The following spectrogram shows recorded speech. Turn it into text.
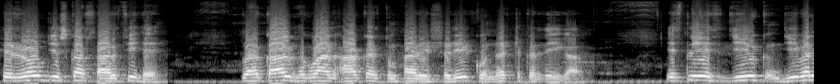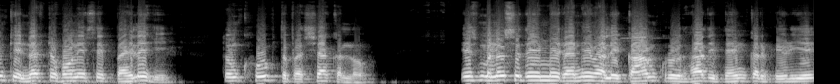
फिर रोग जिसका सारथी है, वह काल भगवान आकर तुम्हारे शरीर को नष्ट कर देगा। इसलिए इस जीव, जीवन के नष्ट होने से पहले ही तुम खूब तपस्या कर लो। इस मनुष्य देह में रहने वाले काम क्रोधादि भयंकर भेड़िए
